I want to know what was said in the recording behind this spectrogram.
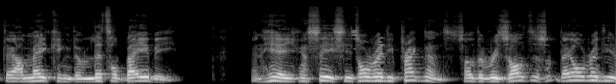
they are making the little baby. And here you can see she's already pregnant. So the result is, they already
